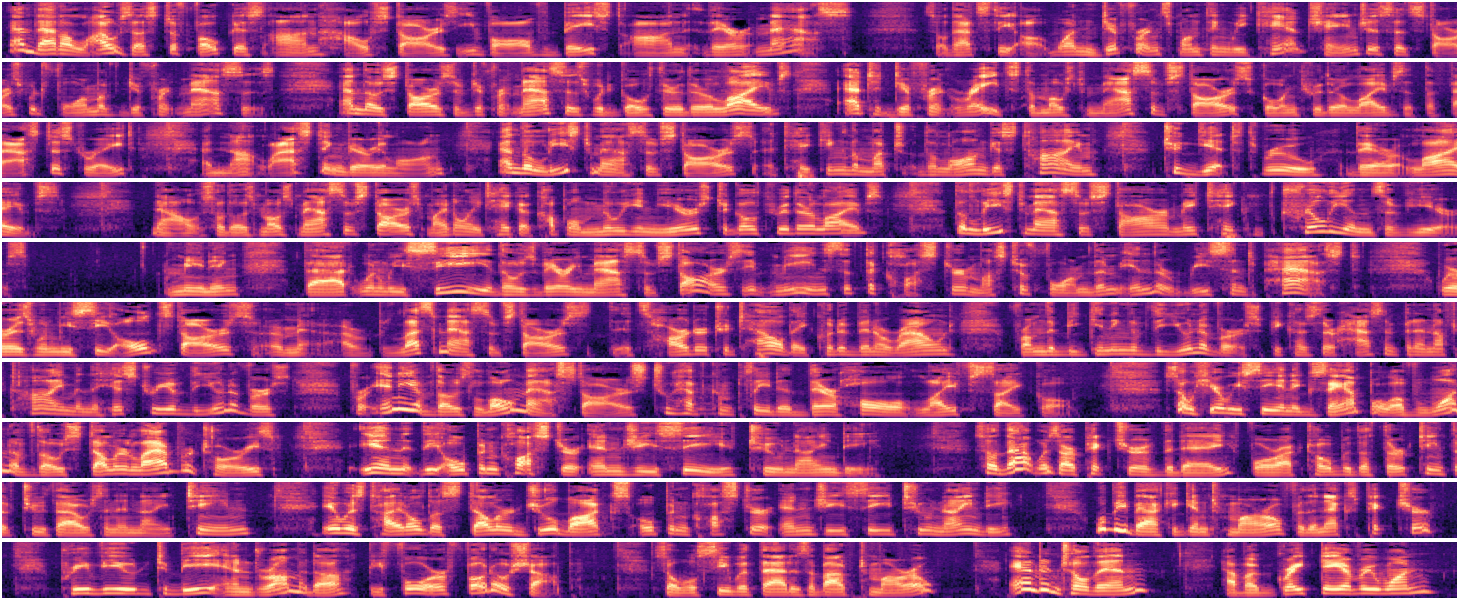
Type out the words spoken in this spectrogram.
And that allows us to focus on how stars evolve based on their mass. So that's the uh, one difference. One thing we can't change is that stars would form of different masses. And those stars of different masses would go through their lives at different rates. The most massive stars going through their lives at the fastest rate and not lasting very long, and the least massive stars taking the much the longest time to get through their lives. Now, so those most massive stars might only take a couple million years to go through their lives. The least massive star may take trillions of years meaning that when we see those very massive stars, it means that the cluster must have formed them in the recent past. Whereas when we see old stars or, less massive stars, it's harder to tell. They could have been around from the beginning of the universe because there hasn't been enough time in the history of the universe for any of those low mass stars to have completed their whole life cycle. So here we see an example of one of those stellar laboratories in the open cluster NGC 290. So that was our picture of the day for October the 13th of 2019. It was titled A Stellar Jewel Box Open Cluster NGC 290. We'll be back again tomorrow for the next picture, previewed to be Andromeda before Photoshop. So we'll see what that is about tomorrow. And until then, have a great day, everyone,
